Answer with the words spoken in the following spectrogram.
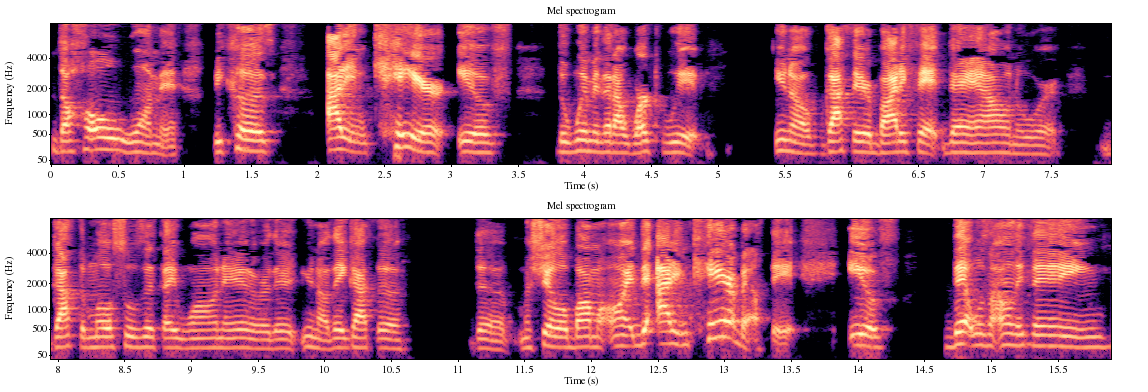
the whole woman because I didn't care if the women that I worked with, you know, got their body fat down or got the muscles that they wanted or that, you know, they got the the Michelle Obama on. I didn't care about that if that was the only thing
